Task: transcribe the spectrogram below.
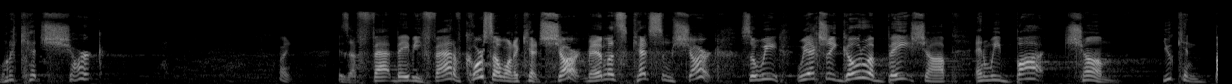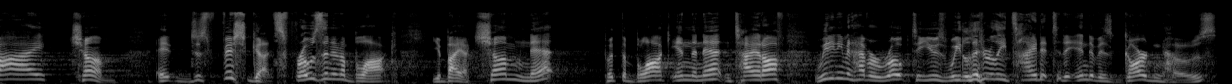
Want to catch shark? Is a fat baby fat? Of course I want to catch shark, man. Let's catch some shark. So we, we actually go to a bait shop and we bought chum. You can buy chum. It just fish guts frozen in a block. You buy a chum net, put the block in the net and tie it off. We didn't even have a rope to use. We literally tied it to the end of his garden hose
